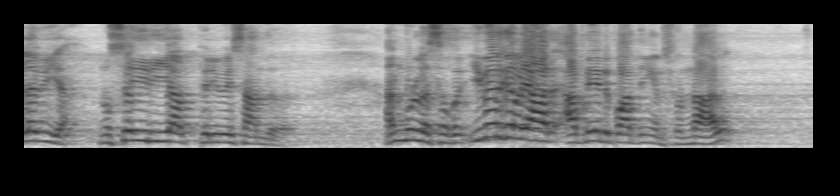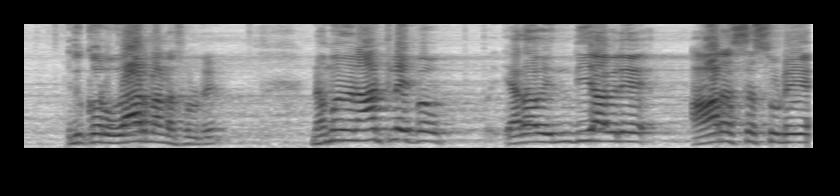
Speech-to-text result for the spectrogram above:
அலவியா நுசைரியா பிரிவை சார்ந்தவர். அன்புள்ள சகோதரர் இவர்கள் யார் அப்படின்னு பார்த்தீங்கன்னு சொன்னால் இதுக்கு ஒரு உதாரணம் நான் சொல்கிறேன் நமது நாட்டில் இப்போ அதாவது இந்தியாவிலே ஆர்எஸ்எஸ் உடைய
